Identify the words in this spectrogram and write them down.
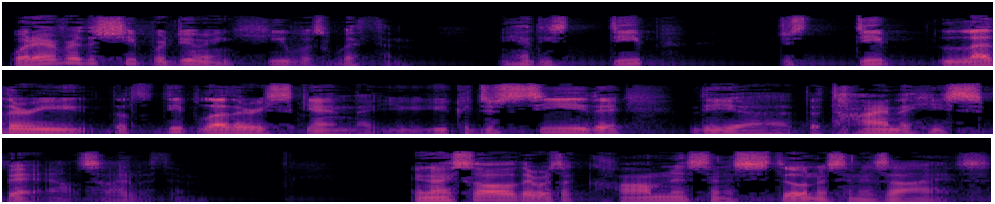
Whatever the sheep were doing, he was with them. He had these deep, just deep leathery, the deep leathery skin that you, you could just see the the uh, the time that he spent outside with them. and I saw there was a calmness and a stillness in his eyes.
